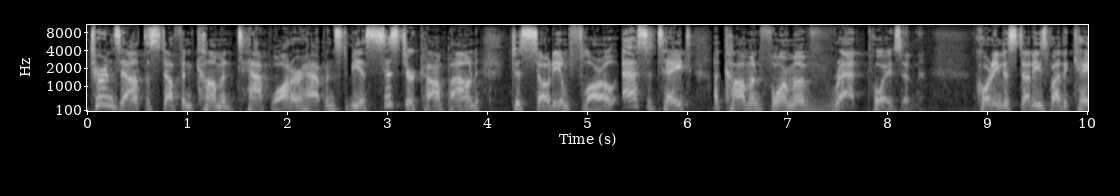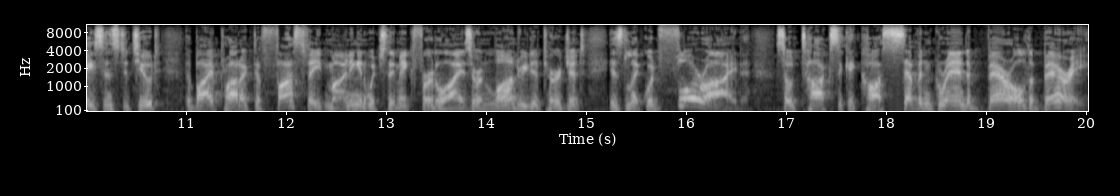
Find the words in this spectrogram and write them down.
Turns out the stuff in common tap water happens to be a sister compound to sodium fluoroacetate, a common form of rat poison. According to studies by the Case Institute, the byproduct of phosphate mining, in which they make fertilizer and laundry detergent, is liquid fluoride. So toxic it costs seven grand a barrel to bury.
